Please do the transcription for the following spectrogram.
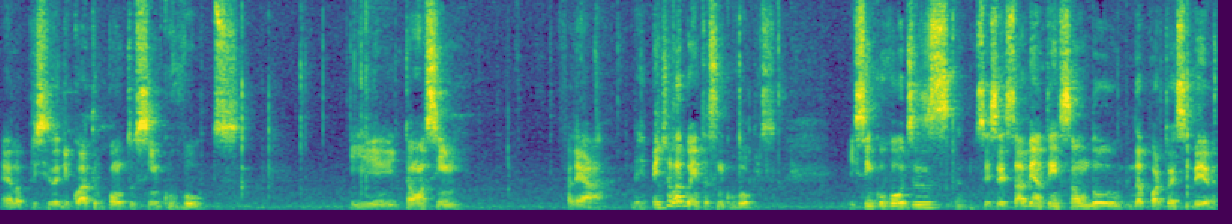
ela precisa de 4.5 volts. E então assim, falei, ah, de repente ela aguenta 5 volts. E 5 volts, não sei se vocês sabem a tensão do, da porta USB, né?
